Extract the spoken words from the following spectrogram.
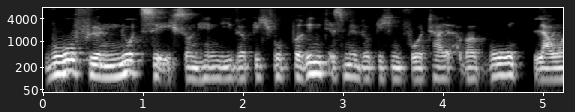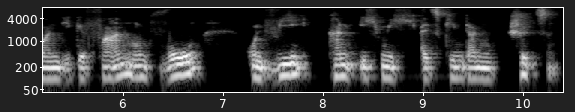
wofür nutze ich so ein Handy wirklich? Wo bringt es mir wirklich einen Vorteil? Aber wo lauern die Gefahren und wo und wie kann ich mich als Kind dann schützen?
